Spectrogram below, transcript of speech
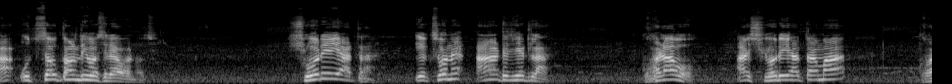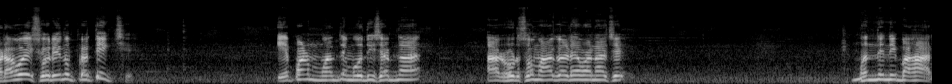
આ ઉત્સવ ત્રણ દિવસ રહેવાનો છે. શૌર્ય યાત્રા એકસો ને આઠ જેટલા ઘોડાઓ આ શૌર્ય યાત્રામાં ઘોડાઓ એ શૌર્યનું પ્રતીક છે. એ પણ મોદી સાહેબના આ રોડ શોમાં આગળ રહેવાના છે. મંદિરની બહાર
